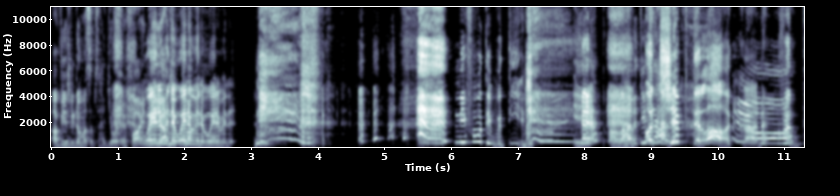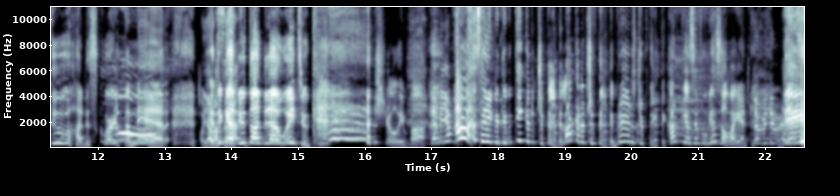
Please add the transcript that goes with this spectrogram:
Obviously de var som såhär jo det är fine. Wait a minute, wait a minute, wait a minute. Ni får till butik Japp, alla hade typ och såhär... köpte lakan Ja. för du hade squirtat ner. Och Jag, var tycker såhär- att du tar det där way too casually bara. Nej men jag... Ah, sen gick vi till butiken och köpte lite lakan och köpte lite bröd och köpte lite karki och sen får vi sova igen. Nej men det... Det är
